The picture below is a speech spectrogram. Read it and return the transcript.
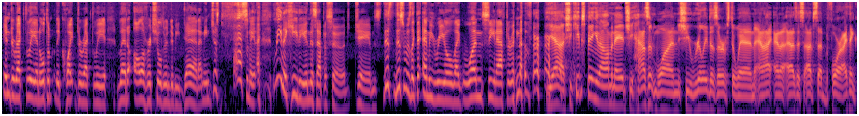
indirectly and ultimately quite directly led all of her children to be dead. I mean, just fascinating. I, Lena Headey in this episode, James. This this was like the Emmy reel, like one scene after another. yeah, she keeps being nominated. She hasn't won. She really deserves to win. And I and as I've said before, I think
